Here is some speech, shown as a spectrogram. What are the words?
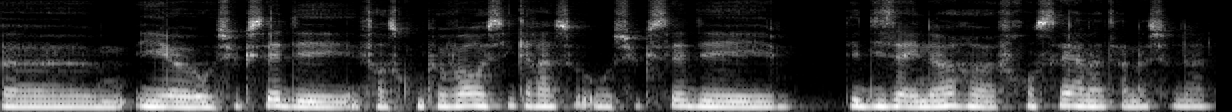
et euh, au succès des, enfin ce qu'on peut voir aussi grâce au succès des, des designers euh, français à l'international.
